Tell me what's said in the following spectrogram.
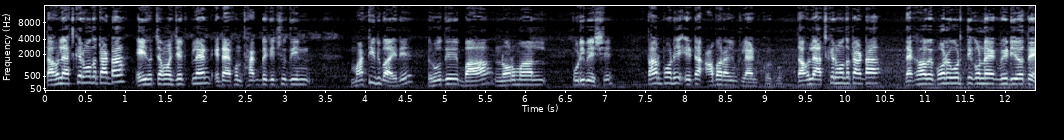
তাহলে আজকের মতো টাটা। এই হচ্ছে আমার জেট প্ল্যান এটা এখন থাকবে কিছুদিন মাটির বাইরে, রোদে বা নর্মাল পরিবেশে। তারপরে এটা আবার আমি প্ল্যান করব। তাহলে আজকের মতো টাটা, দেখা হবে পরবর্তী কোনো এক ভিডিওতে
